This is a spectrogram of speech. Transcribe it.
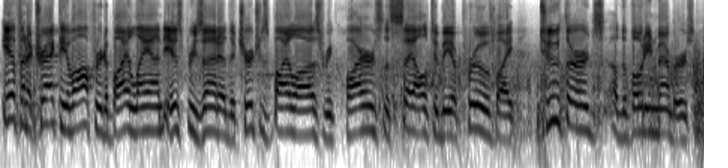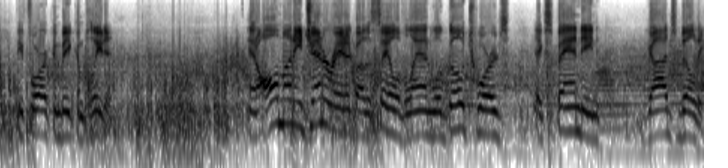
If an attractive offer to buy land is presented, the church's bylaws requires the sale to be approved by two-thirds of the voting members before it can be completed. And all money generated by the sale of land will go towards expanding God's building.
